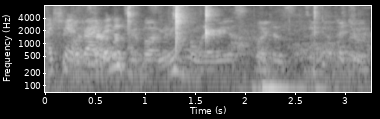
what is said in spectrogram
I can't drive anything It's hilarious because I joined.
